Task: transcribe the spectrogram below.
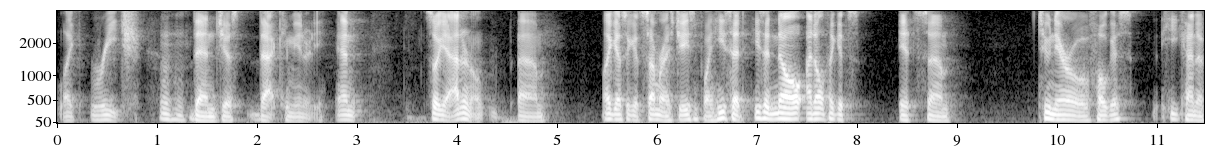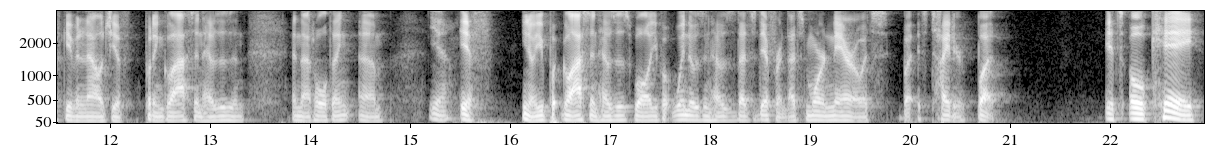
like reach than just that community?" And so yeah, I don't know. Um, I guess I could summarize Jason's point. He said he said no, I don't think it's it's um, too narrow of a focus. He kind of gave an analogy of putting glass in houses and and that whole thing. Um, Yeah, if you know you put glass in houses, well, you put windows in houses. That's different. That's more narrow. It's but it's tighter. But it's okay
